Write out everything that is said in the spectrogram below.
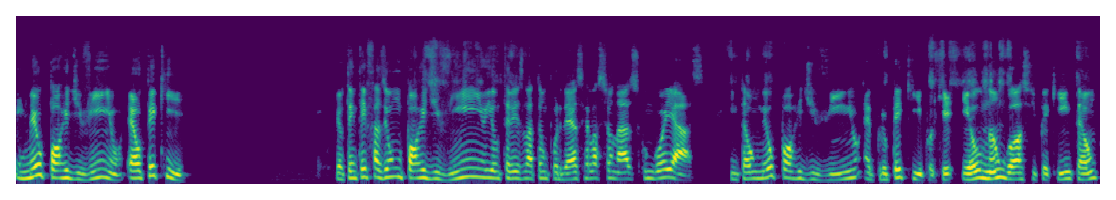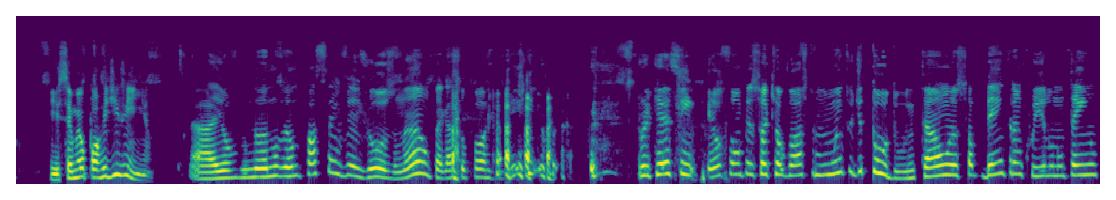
o meu porre de vinho é o Pequi. Eu tentei fazer um porre de vinho e um três latão por 10 relacionados com Goiás. Então, o meu porre de vinho é pro Pequi, porque eu não gosto de Pequi, então esse é o meu porre de vinho. Ah, eu, eu, não, eu não posso ser invejoso, não, pegar seu porre de vinho. Porque, assim, eu sou uma pessoa que eu gosto muito de tudo. Então, eu sou bem tranquilo, não tenho.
